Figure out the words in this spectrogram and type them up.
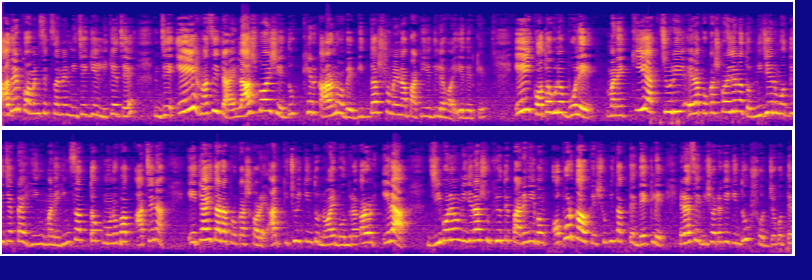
তাদের কমেন্ট সেকশনের নিচে গিয়ে লিখেছে যে, এই হাসিটায় লাশ বয়সে দুঃখের কারণ হবে, বৃদ্ধাশ্রমে না পাঠিয়ে দিলে হয় এদেরকে। এই কথাগুলো বলে মানে কি অ্যাকচুয়ালি এরা প্রকাশ করে জানো তো? নিজের মধ্যে যে একটা হিং মানে হিংসাত্মক মনোভাব আছে না, এটাই তারা প্রকাশ করে। আর কিছুই কিন্তু নয় বন্ধুরা, কারণ এরা জীবনেও নিজেরা সুখী হতে পারেনি এবং অপর কাউকে সুখী থাকতে দেখলে এরা সেই বিষয়টাকে কিন্তু সহ্য করতে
